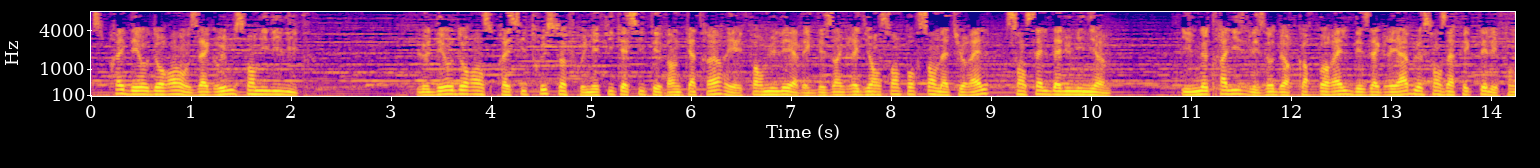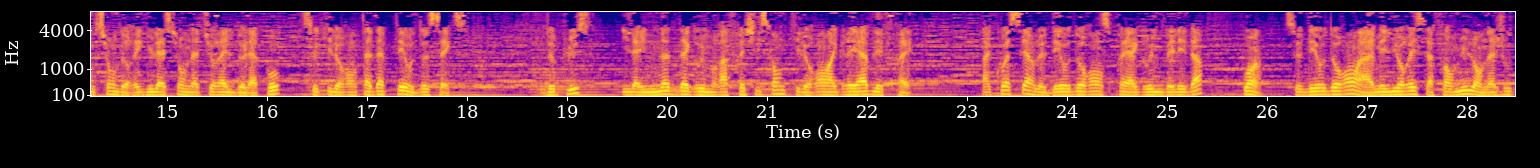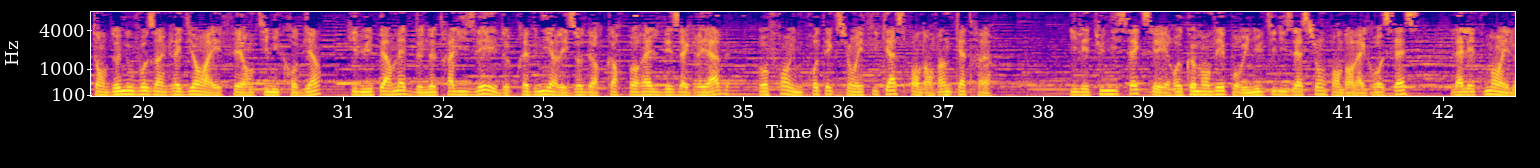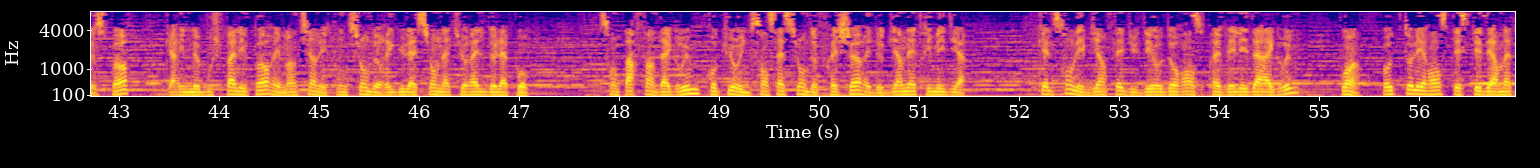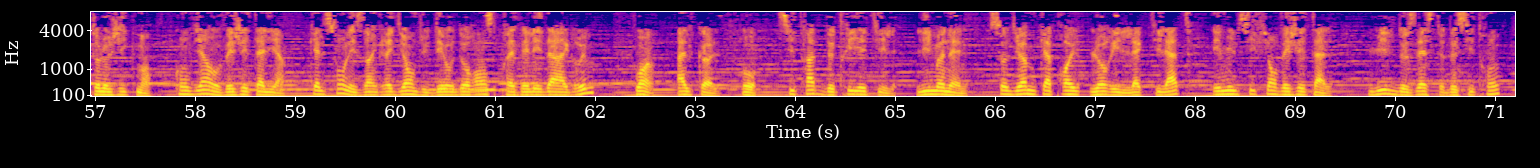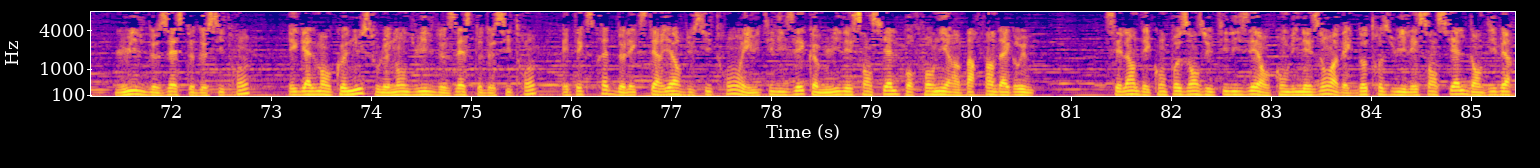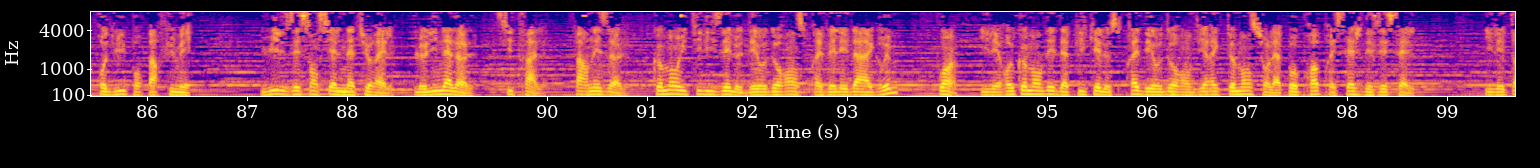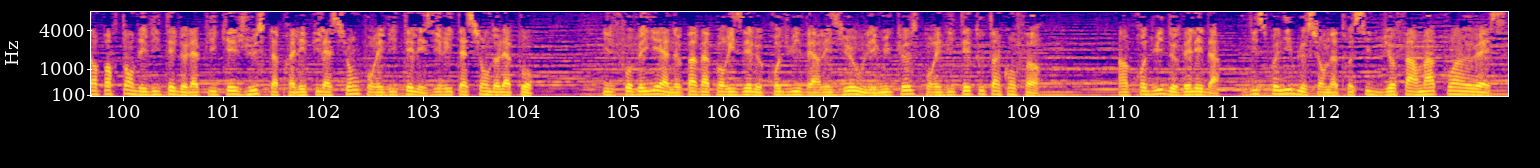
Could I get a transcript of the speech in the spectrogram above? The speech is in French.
Spray déodorant aux agrumes 100 ml. Le déodorant spray citrus offre une efficacité 24 heures et est formulé avec des ingrédients 100% naturels, sans sel d'aluminium. Il neutralise les odeurs corporelles désagréables sans affecter les fonctions de régulation naturelle de la peau, ce qui le rend adapté aux deux sexes. De plus, il a une note d'agrumes rafraîchissante qui le rend agréable et frais. À quoi sert le déodorant spray agrumes Veleda Ce déodorant a amélioré sa formule en ajoutant deux nouveaux ingrédients à effet antimicrobien, qui lui permettent de neutraliser et de prévenir les odeurs corporelles désagréables, offrant une protection efficace pendant 24 heures? Il est unisexe et est recommandé pour une utilisation pendant la grossesse, l'allaitement et le sport, car il ne bouge pas les pores et maintient les fonctions de régulation naturelle de la peau. Son parfum d'agrumes procure une sensation de fraîcheur et de bien-être immédiat. Quels sont les bienfaits du déodorant spray Veleda agrumes? Point. Haute tolérance testée dermatologiquement. Convient aux végétaliens. Quels sont les ingrédients du déodorant spray Veleda agrumes? Point. Alcool, eau, citrate de triéthyle, limonène, sodium caproyl, lauryl lactylate, émulsifiant végétal, huile de zeste de citron, l'huile de zeste de citron, également connue sous le nom d'huile de zeste de citron, est extraite de l'extérieur du citron et utilisée comme huile essentielle pour fournir un parfum d'agrumes. C'est l'un des composants utilisés en combinaison avec d'autres huiles essentielles dans divers produits pour parfumer. Huiles essentielles naturelles, le linalol, citral, farnésol, Comment utiliser le déodorant spray Veleda agrumes? Point. Il est recommandé d'appliquer le spray déodorant directement sur la peau propre et sèche des aisselles. Il est important d'éviter de l'appliquer juste après l'épilation pour éviter les irritations de la peau. Il faut veiller à ne pas vaporiser le produit vers les yeux ou les muqueuses pour éviter tout inconfort. Un produit de Veleda, disponible sur notre site biopharma.es.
